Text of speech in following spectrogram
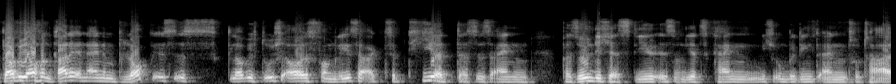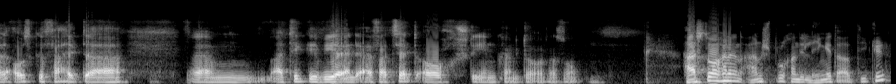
glaube ich auch, und gerade in einem Blog ist es, glaube ich, durchaus vom Leser akzeptiert, dass es ein persönlicher Stil ist und jetzt kein, nicht unbedingt ein total ausgefeilter ähm, Artikel, wie er in der FAZ auch stehen könnte oder so. Hast du auch einen Anspruch an die Länge der Artikel?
